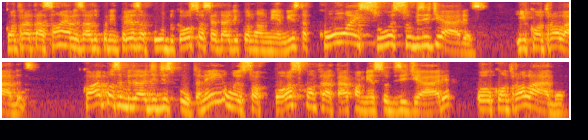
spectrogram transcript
Contratação realizada por empresa pública ou sociedade de economia mista com as suas subsidiárias e controladas. Qual a possibilidade de disputa? Nenhum, eu só posso contratar com a minha subsidiária ou controlada.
